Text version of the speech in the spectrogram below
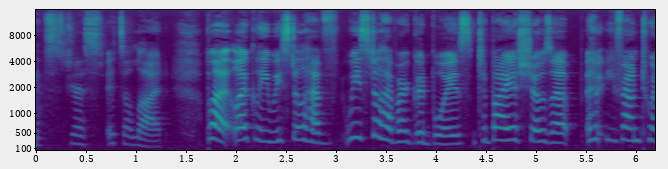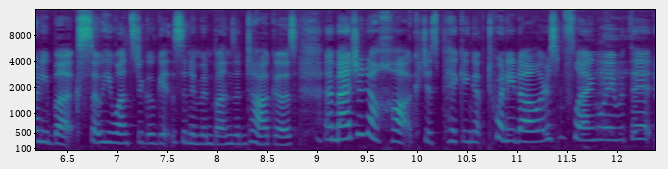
it's just it's a lot. But luckily, we still have we still have our good boys. Tobias shows up. He found twenty bucks, so he wants to go get cinnamon buns and tacos. Imagine a hawk just picking up twenty dollars and flying away with it.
